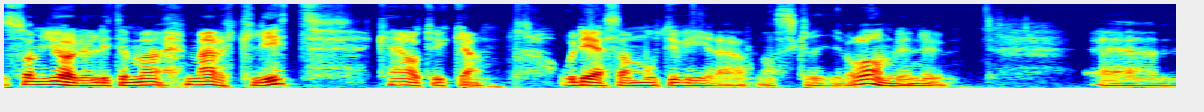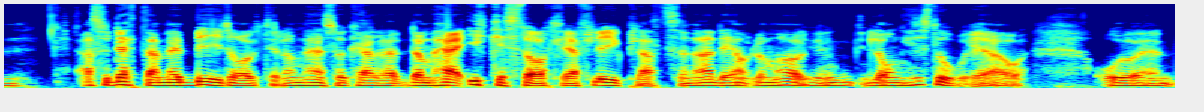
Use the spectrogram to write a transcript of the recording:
som gör det lite märkligt kan jag tycka. Och det som motiverar att man skriver om det nu. Um, alltså detta med bidrag till de här så kallade, de här icke-statliga flygplatserna, det, de har ju en lång historia och, och um,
